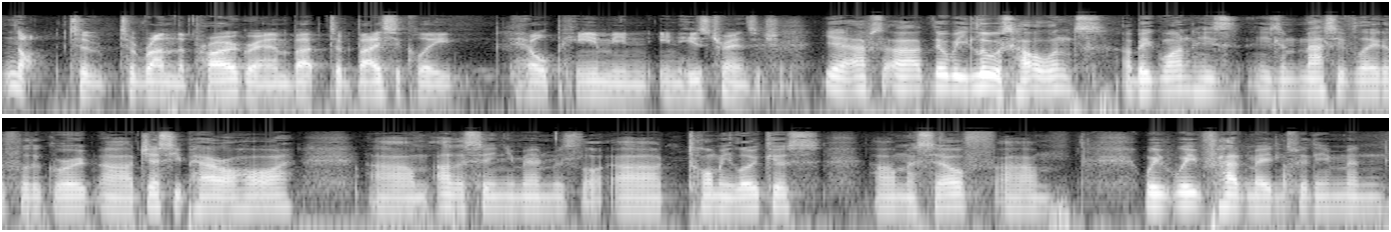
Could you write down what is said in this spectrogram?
not to to run the program, but to basically help him in, in his transition. yeah, absolutely. Uh, there'll be Lewis Hollands, a big one. He's he's a massive leader for the group. Uh, Jesse Parahi, um, other senior members like uh, Tommy Lucas, uh, myself. Um, we we've had meetings with him and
